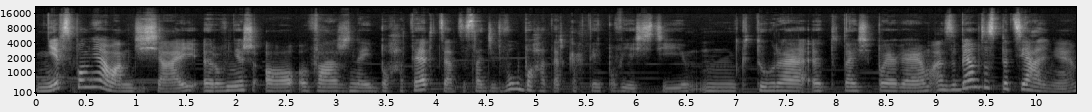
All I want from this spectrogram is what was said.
Nie wspomniałam dzisiaj również o ważnej bohaterce, a w zasadzie dwóch bohaterkach tej powieści, mm, które tutaj się pojawiają, ale zrobiłam to specjalnie,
